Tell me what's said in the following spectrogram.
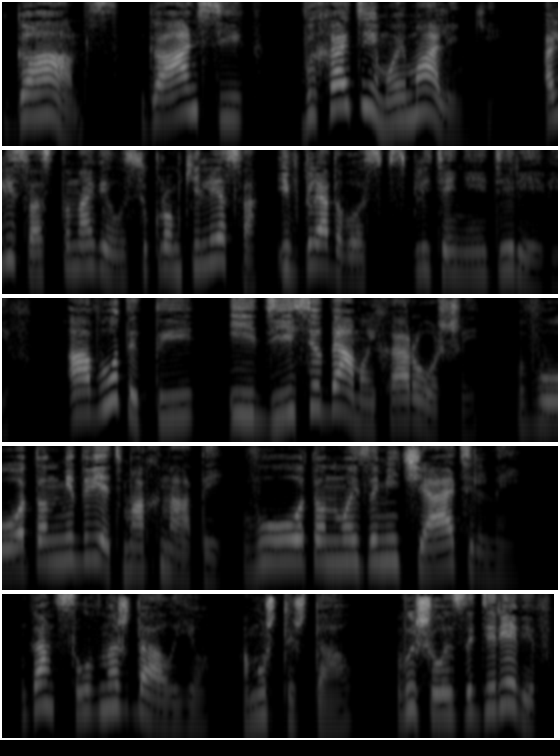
«Ганс! Гансик! Выходи, мой маленький!» Алиса остановилась у кромки леса и вглядывалась в сплетение деревьев. «А вот и ты! Иди сюда, мой хороший! Вот он, медведь мохнатый! Вот он, мой замечательный!» Ганс словно ждал ее, а может и ждал. Вышел из-за деревьев,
